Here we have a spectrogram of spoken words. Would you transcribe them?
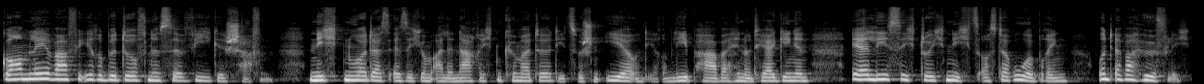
Gormley war für ihre Bedürfnisse wie geschaffen. Nicht nur, dass er sich um alle Nachrichten kümmerte, die zwischen ihr und ihrem Liebhaber hin und her gingen, er ließ sich durch nichts aus der Ruhe bringen und er war höflich,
